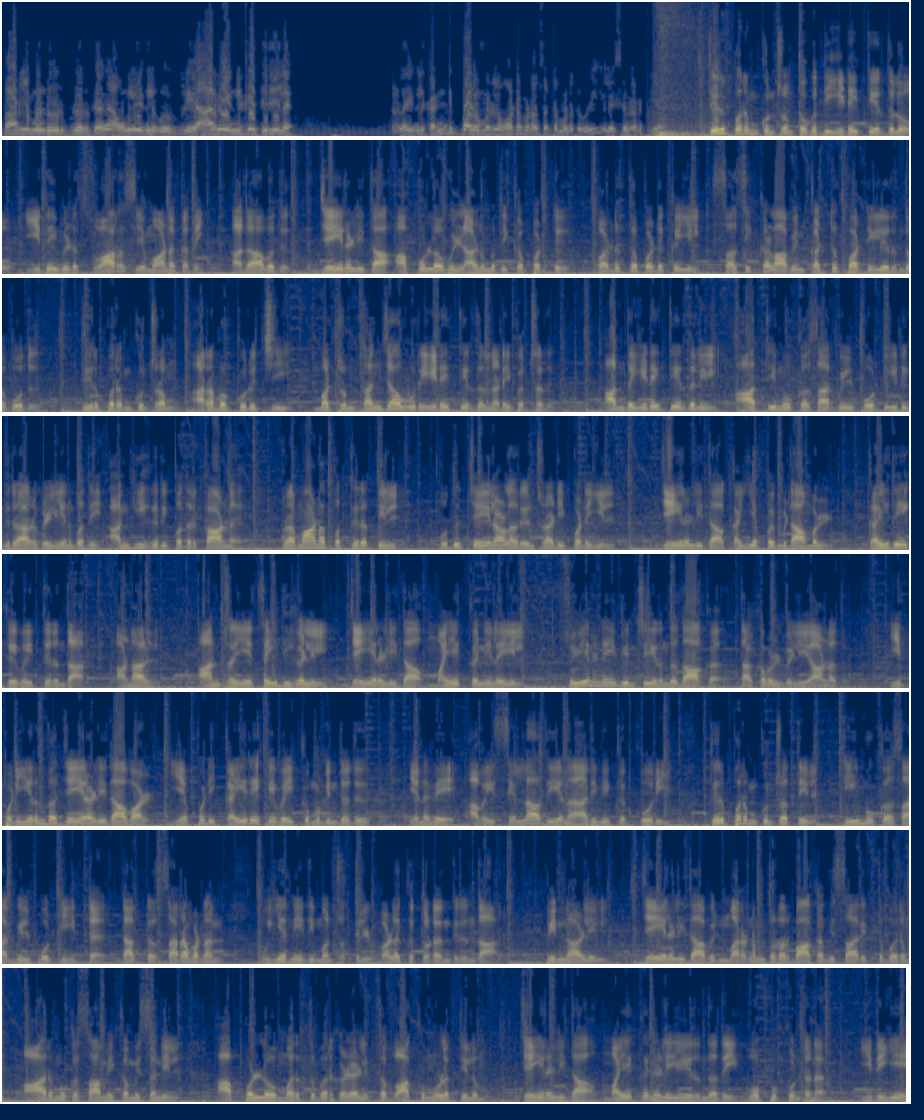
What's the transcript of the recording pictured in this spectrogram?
பார்லிமெண்ட் உறுப்பினர் இருக்காங்க. அவங்களும் எங்களுக்கு உறுப்பினர். யாருன்னு எங்களுக்கே தெரியல. அதனால எங்களுக்கு கண்டிப்பான முறையில் ஓட்டப்பட சட்டமன்ற தொகுதி எலெக்ஷன் நடத்தியாகும் திருப்பரங்குன்றம் தொகுதி இடைத்தேர்தலோ இதைவிட சுவாரஸ்யமான கதை. அதாவது ஜெயலலிதா அப்போலோவில் அனுமதிக்கப்பட்டு படுத்த படுக்கையில் சசிகலாவின் கட்டுப்பாட்டில் இருந்தபோது திருப்பரங்குன்றம் அரவக்குறிச்சி மற்றும் தஞ்சாவூர் இடைத்தேர்தல் நடைபெற்றது. அந்த இடைத்தேர்தலில் அதிமுக சார்பில் போட்டியிடுகிறார்கள் என்பதை அங்கீகரிப்பதற்கான பிரமாண பத்திரத்தில் பொதுச் செயலாளர் என்ற அடிப்படையில் ஜெயலலிதா கையொப்பமிடாமல் கைரேகை வைத்திருந்தார். ஆனால் அன்றைய செய்திகளில் ஜெயலலிதா மயக்க நிலையில் சுயநினைவின்றி இருந்ததாக தகவல் வெளியானது. இப்படி இருந்த ஜெயலலிதாவால் எப்படி கைரேகை வைக்க முடிந்தது? எனவே அவை செல்லாது என அறிவிக்க கோரி திருப்பரங்குன்றத்தில் திமுக சார்பில் போட்டியிட்ட டாக்டர் சரவணன் உயர்நீதிமன்றத்தில் வழக்கு தொடர்ந்திருந்தார். பின்னாளில் ஜெயலலிதாவின் மரணம் தொடர்பாக விசாரித்து வரும் ஆறுமுகசாமி கமிஷனில் அப்பல்லோ மருத்துவர்கள் அளித்த வாக்குமூலத்திலும் ஜெயலலிதா மயக்க நிலையில் இருந்ததை ஒப்புக்கொண்டனர். இதையே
